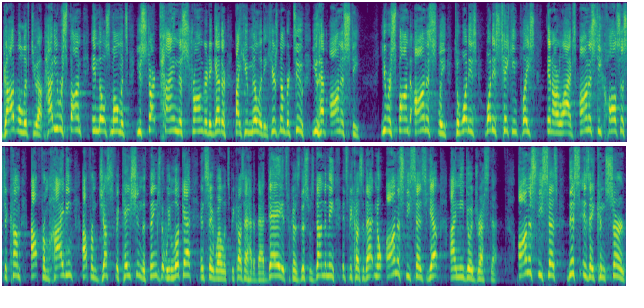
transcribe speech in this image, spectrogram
God will lift you up. How do you respond in those moments? Moments, you start tying this stronger together by humility. Here's number two you have honesty. You respond honestly to what is, what is taking place in our lives. Honesty calls us to come out from hiding, out from justification, the things that we look at and say, well, it's because I had a bad day, it's because this was done to me, it's because of that. No, honesty says, yep, I need to address that. Honesty says, this is a concern.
